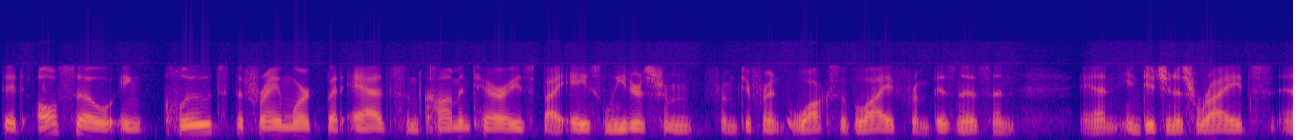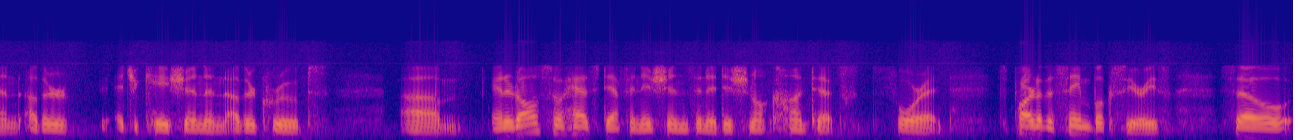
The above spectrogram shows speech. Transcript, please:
that also includes the framework but adds some commentaries by ACE leaders from from different walks of life, from business and and indigenous rights and other education and other groups. Um, and it also has definitions and additional context for it. It's part of the same book series. So,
